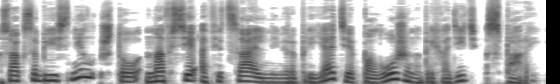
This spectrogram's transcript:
Сакс объяснил, что на все официальные мероприятия положено приходить с парой.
